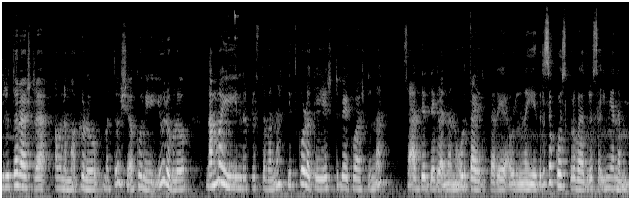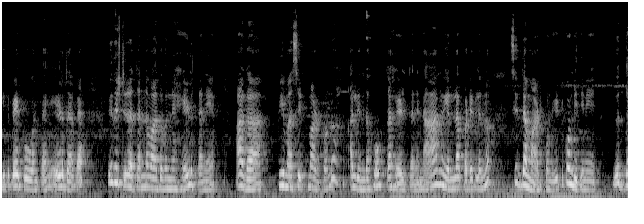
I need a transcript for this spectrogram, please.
ಧೃತರಾಷ್ಟ್ರ, ಅವನ ಮಕ್ಕಳು ಮತ್ತು ಶಕುನಿ ಇವರುಗಳು ನಮ್ಮ ಈ ಇಂದ್ರಪ್ರಸ್ಥವನ್ನು ಕಿತ್ಕೊಳ್ಳೋಕ್ಕೆ ಎಷ್ಟು ಬೇಕೋ ಅಷ್ಟನ್ನು ಸಾಧ್ಯತೆಗಳನ್ನು ನೋಡ್ತಾ ಇರ್ತಾರೆ. ಅವರನ್ನು ಎದುರಿಸೋಕ್ಕೋಸ್ಕರವಾದರೂ ಸೈನ್ಯ ನಮಗಿರಬೇಕು ಅಂತ ಹೇಳಿದಾಗ ಯುಧಿಷ್ಠಿರ ತನ್ನ ವಾದವನ್ನೇ ಹೇಳ್ತಾನೆ. ಆಗ ಭೀಮ ಸಿಟ್ಟು ಮಾಡಿಕೊಂಡು ಅಲ್ಲಿಂದ ಹೋಗ್ತಾ ಹೇಳ್ತಾನೆ. ನಾನು ಎಲ್ಲ ಪಡೆಗಳನ್ನು ಸಿದ್ಧ ಮಾಡ್ಕೊಂಡು ಇಟ್ಕೊಂಡಿದ್ದೀನಿ. ಯುದ್ಧ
